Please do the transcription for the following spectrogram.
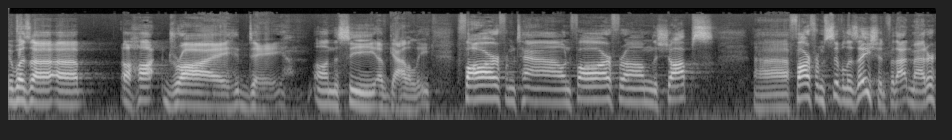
It was a, a, a, hot, dry day on the Sea of Galilee, far from town, far from the shops, uh, far from civilization for that matter.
